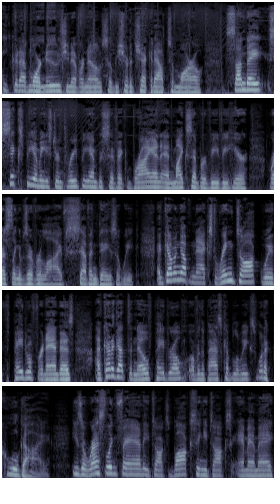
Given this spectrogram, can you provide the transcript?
He could have more news, you never know, so be sure to check it out tomorrow. Sunday, 6 p.m. Eastern, 3 p.m. Pacific. Bryan and Mike Sempervive here, Wrestling Observer Live, seven days a week. And coming up next, Ring Talk with Pedro Fernandez. I've kind of got to know Pedro over the past couple of weeks. What a cool guy. He's a wrestling fan. He talks boxing. He talks MMA.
